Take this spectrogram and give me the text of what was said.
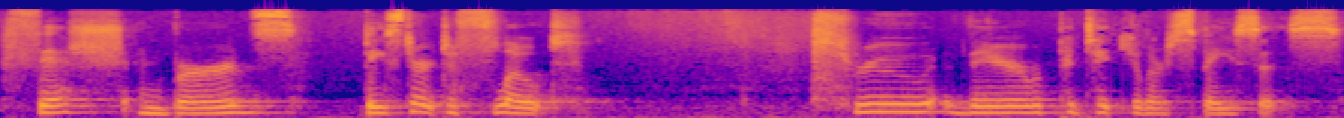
Fish and birds, they start to float through their particular spaces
